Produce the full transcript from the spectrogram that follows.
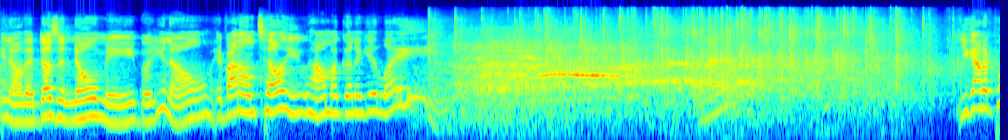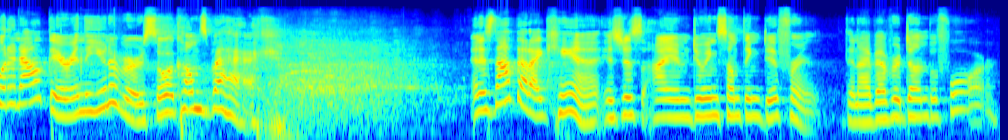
you know, that doesn't know me. But, you know, if I don't tell you, how am I going to get laid? You got to put it out there in the universe so it comes back. And it's not that I can't, it's just I am doing something different than I've ever done before.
